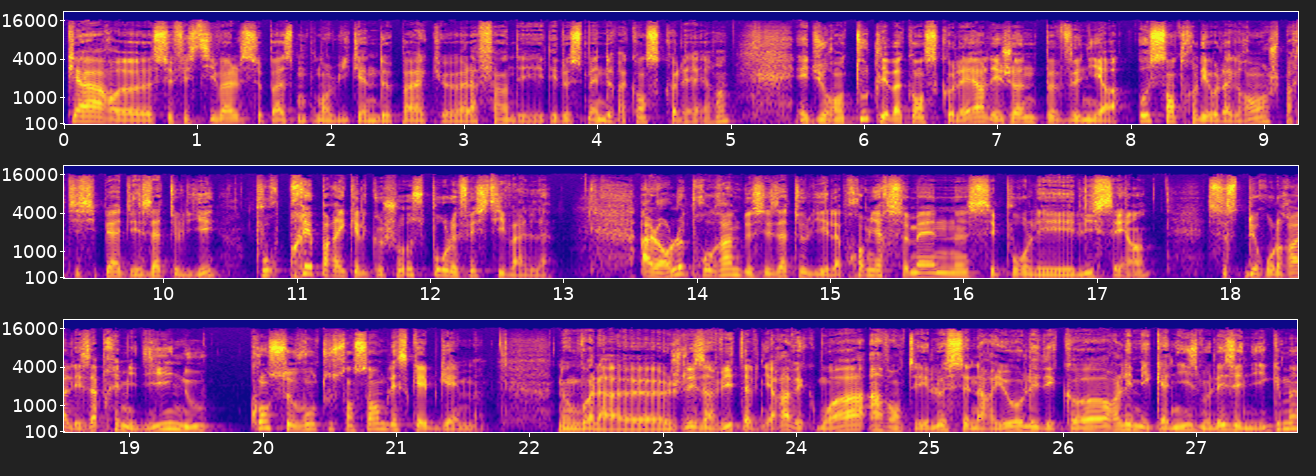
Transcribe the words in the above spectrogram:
Car euh, ce festival se passe pendant le week-end de Pâques euh, à la fin des, des, deux semaines de vacances scolaires. Et durant toutes les vacances scolaires, les jeunes peuvent venir au centre Léo Lagrange participer à des ateliers pour préparer quelque chose pour le festival. Alors le programme de ces ateliers, la première semaine, c'est pour les lycéens. Ça se déroulera les après-midi. Nous concevons tous ensemble l'escape game. Donc voilà, euh, je les invite à venir avec moi, inventer le scénario, les décors, les mécanismes, les énigmes.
